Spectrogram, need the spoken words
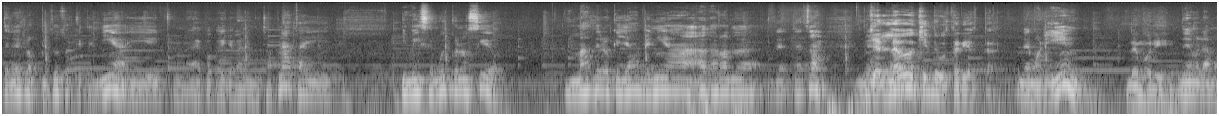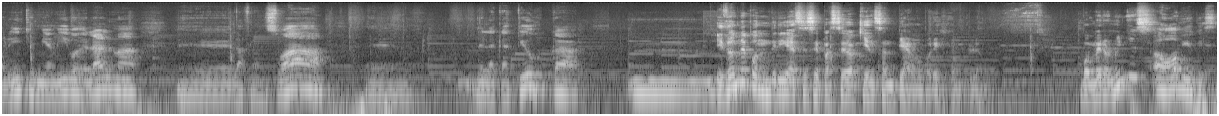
tener los pitutos que tenía y fue una época que yo gané mucha plata y, y me hice muy conocido. Más de lo que ya venía agarrando de, de- de atrás. ¿Y al lado de quién te gustaría estar? De Morín. De morir. De la Morín, que es mi amigo del alma. eh, la François. eh, de la Katiuska. mm, ¿Y dónde pondrías ese paseo aquí en Santiago, por ejemplo? ¿Bombero Núñez? obvio que sí.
